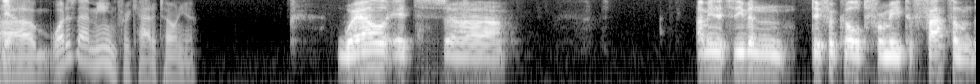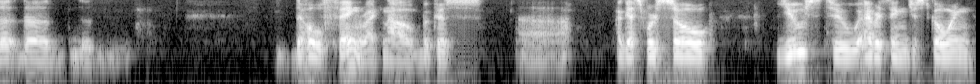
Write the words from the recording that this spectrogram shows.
Yeah. Um, what does that mean for Katatonia? Well, it's. Uh, I mean, it's even difficult for me to fathom the the the, the whole thing right now because uh, I guess we're so used to everything just going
